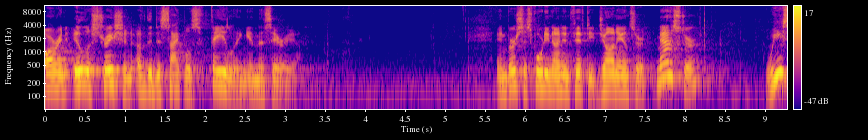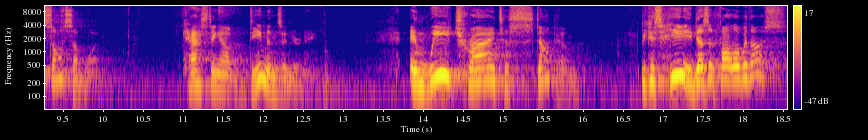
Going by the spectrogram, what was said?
are an illustration of the disciples failing in this area. In verses 49 and 50, John answered, Master, we saw someone casting out demons in your name, and we try to stop him because he doesn't follow with us.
